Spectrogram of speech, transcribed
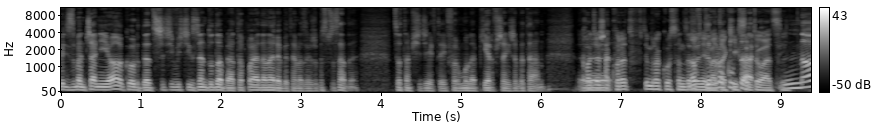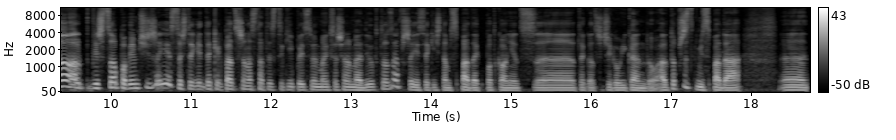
być zmęczeni. O kurde, trzeci wyścig z rzędu, dobra, to pojada na ryby tym razem, że bez przesady. Co tam się dzieje w tej formule pierwszej, żeby ten... Chociaż e, akurat w tym roku sądzę, no, że nie ma takich tak. sytuacji. No, ale wiesz co, powiem ci, że jest coś takiego, tak jak patrzę na statystyki, powiedzmy, moich social mediów, to zawsze jest jakiś tam spadek pod koniec e, tego trzeciego weekendu, ale to wszystkim spada, e,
